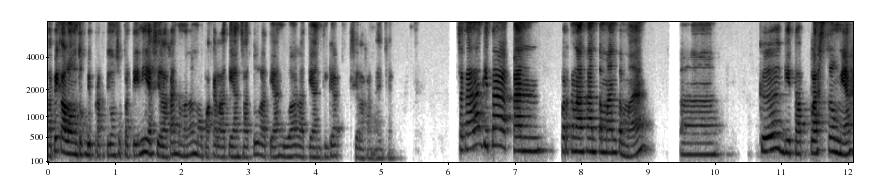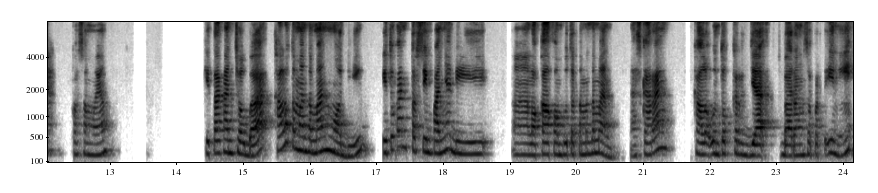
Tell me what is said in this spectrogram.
Tapi kalau untuk di praktikum seperti ini, ya silakan teman-teman mau pakai latihan satu, latihan dua, latihan tiga, silakan aja. Sekarang kita akan perkenalkan teman-teman uh, ke GitHub Classroom ya, Ko Samuel. Kita akan coba, kalau teman-teman ngoding, itu kan tersimpannya di uh, lokal komputer teman-teman. Nah sekarang kalau untuk kerja bareng seperti ini,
